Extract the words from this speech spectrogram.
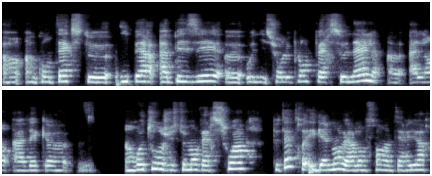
un, contexte hyper apaisé euh, sur le plan personnel, euh, avec euh, un retour justement vers soi, peut-être également vers l'enfant intérieur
